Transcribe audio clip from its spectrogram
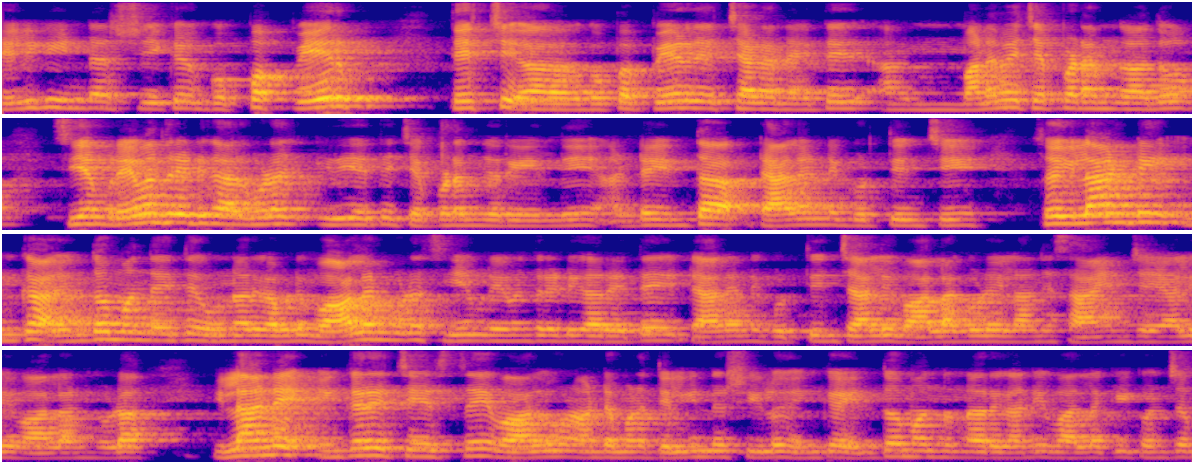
తెలుగు ఇండస్ట్రీకి గొప్ప పేరు తెచ్చి గొప్ప పేరు తెచ్చాడని అయితే మనమే చెప్పడం కాదు సీఎం రేవంత్ రెడ్డి గారు కూడా ఇది అయితే చెప్పడం జరిగింది. అంటే ఇంత టాలెంట్ని గుర్తించి సో ఇలాంటి ఇంకా ఎంతో మంది అయితే ఉన్నారు కాబట్టి వాళ్ళని కూడా సీఎం రేవంత్ రెడ్డి గారు అయితే టాలెంట్ని గుర్తించాలి వాళ్ళకు కూడా ఇలానే సాయం చేయాలి వాళ్ళని కూడా ఇలానే ఎంకరేజ్ చేస్తే వాళ్ళు అంటే మన తెలుగు ఇండస్ట్రీలో ఇంకా ఎంతో మంది ఉన్నారు కానీ వాళ్ళకి కొంచెం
